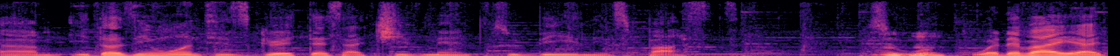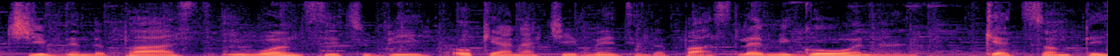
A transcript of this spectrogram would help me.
um, he doesn't want his greatest achievement to be in his past. So mm-hmm. whatever he achieved in the past, he wants it to be okay, an achievement in the past. Let me go on and get something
